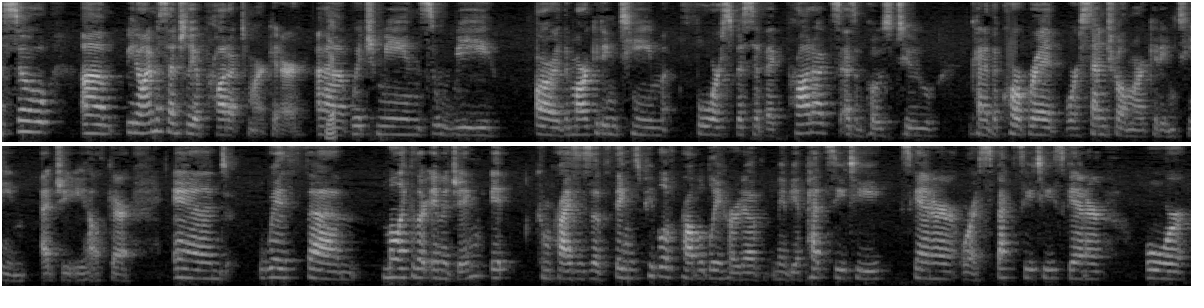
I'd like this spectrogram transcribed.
so um, you know, I'm essentially a product marketer, uh, Yep. which means we are the marketing team for specific products as opposed to kind of the corporate or central marketing team at GE Healthcare. And with um, molecular imaging, it comprises of things people have probably heard of, maybe a PET CT scanner or a SPECT CT scanner or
